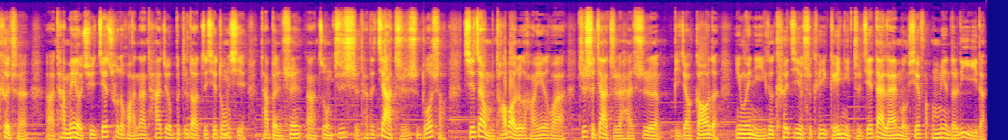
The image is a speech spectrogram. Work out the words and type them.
课程啊，他没有去接触的话，那他就不知道这些东西它本身啊这种知识它的价值是多少。其实，在我们淘宝这个行业的话，知识价值还是比较高的，因为你一个科技是可以给你直接带来某些方面的利益的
